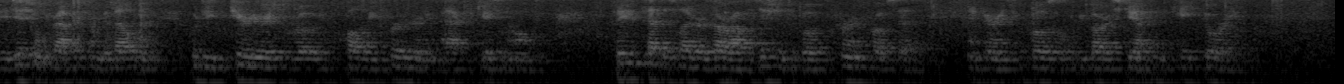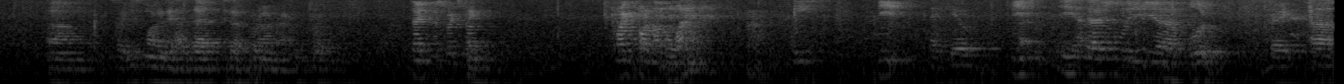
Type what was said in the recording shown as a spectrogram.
The additional traffic from development would deteriorate the road quality further and impact adjacent homes. Please accept this letter as our opposition to both the current process and variance proposal with regards to Jeff and Kate Dory. Um, so I just wanted to have that uh, put on record. For- Thank you, Mr. Wickstrom. Microphone number one. East. East. Thank you. East, east actually uh, blue. Great. Uh,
